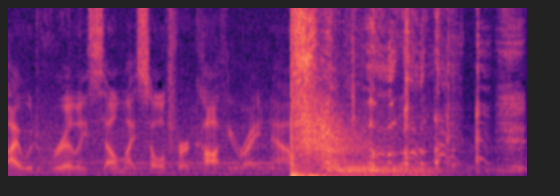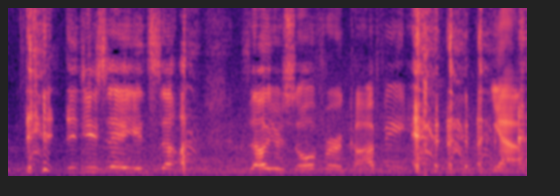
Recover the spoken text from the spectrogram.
I would really sell my soul for a coffee right now. Did you say you'd sell, sell your soul for a coffee? yeah.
